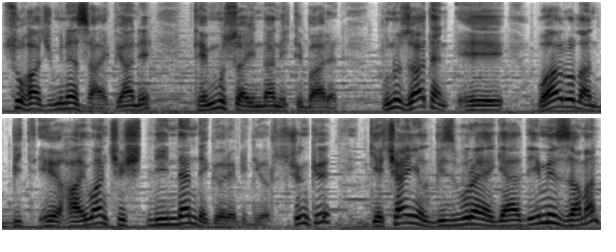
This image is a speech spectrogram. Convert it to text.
su hacmine sahip yani Temmuz ayından itibaren. Bunu zaten e, var olan bit, e, hayvan çeşitliliğinden de görebiliyoruz. Çünkü geçen yıl biz buraya geldiğimiz zaman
